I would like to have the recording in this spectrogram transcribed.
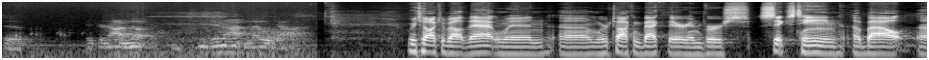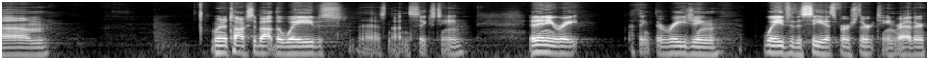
to, if you're not know, you do not know God. We talked about that when um, we were talking back there in verse 16 about um, when it talks about the waves. That's not in 16. At any rate, I think the raging waves of the sea, that's verse 13 rather,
